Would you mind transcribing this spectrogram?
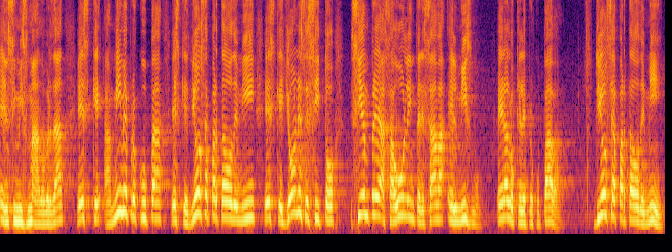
ensimismado, ¿verdad? Es que a mí me preocupa, es que Dios ha apartado de mí, es que yo necesito, siempre a Saúl le interesaba él mismo, era lo que le preocupaba. Dios se ha apartado de mí,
